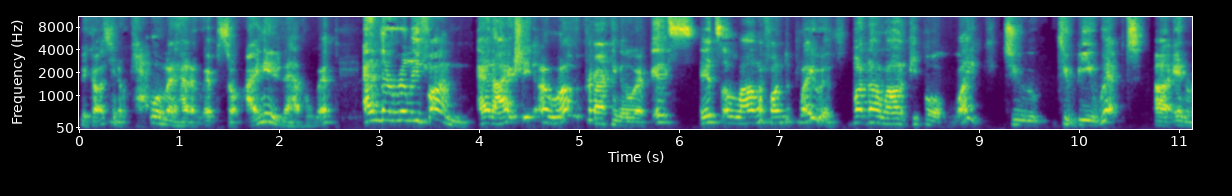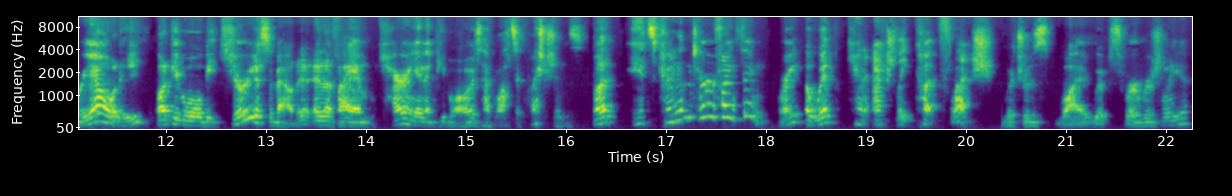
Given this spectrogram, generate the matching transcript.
because you know Catwoman had a whip, so I needed to have a whip and they're really fun. And I actually I love cracking a whip. It's it's a lot of fun to play with, but not a lot of people like to to be whipped. Uh, in reality, a lot of people will be curious about it, and if I am carrying it, people always have lots of questions. But it's kind of a terrifying thing, right? A whip can actually cut flesh, which is why whips were originally a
